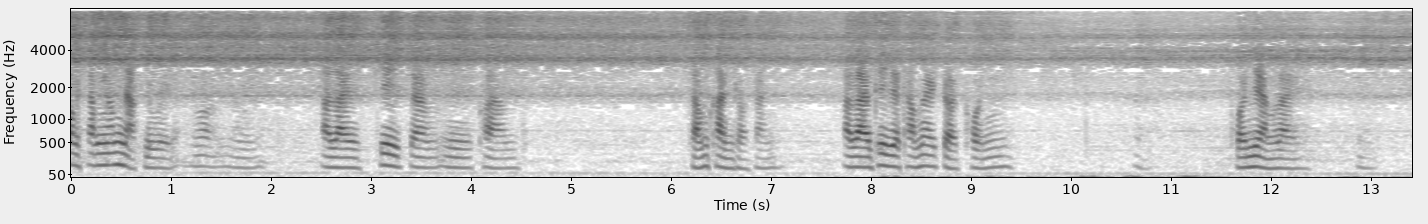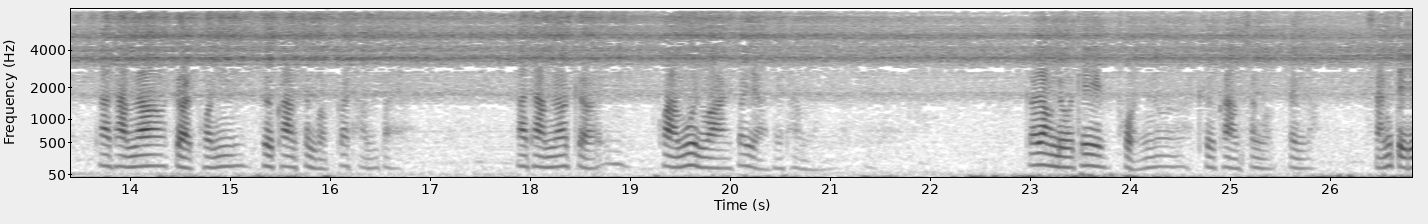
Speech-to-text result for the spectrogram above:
ต้องชั่งน้ำหนักดูว่าอะไรที่จะมีความสำคัญกว่ากัน อะไรที่จะทำให้เกิดผล ผลอย่างไร ถ้าทำแล้วเกิดผลคือความสงบก็ทำไป ถ้าทำแล้วเกิดความวุ่นวายก็อย่าไปทำก็ต้องดูที่ผลคือความสงบเป็นหลัก สันติ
